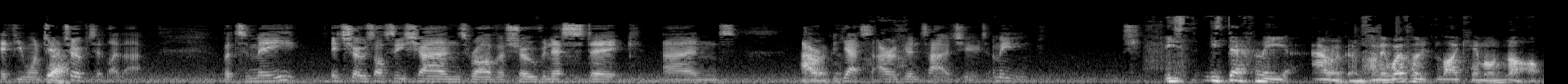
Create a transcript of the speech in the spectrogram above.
if you want to Yeah. interpret it like that. But to me, it shows off Zeeshan's rather chauvinistic and Arrogant. yes, arrogant attitude. I mean, He's he's definitely arrogant. I mean, whether you like him or not,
